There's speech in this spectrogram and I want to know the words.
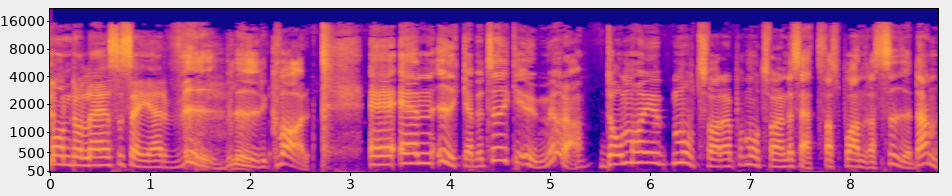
Mondelez säger vi blir kvar. Eh, en ICA-butik i Umeå då, de har ju motsvarar, på motsvarande sätt fast på andra sidan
